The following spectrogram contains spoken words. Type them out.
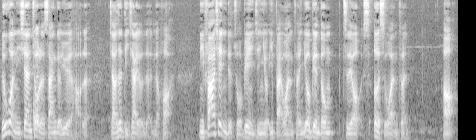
如果你现在做了三个月好了。假设底下有人的话，你发现你的左边已经有一百万分，右边都只有二十万分。好，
